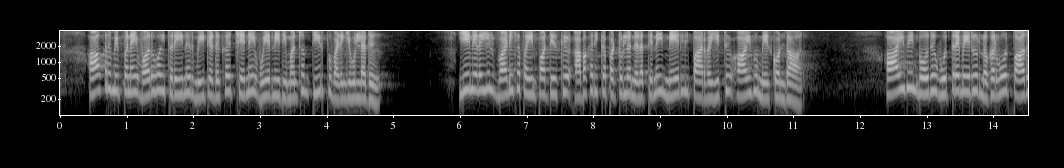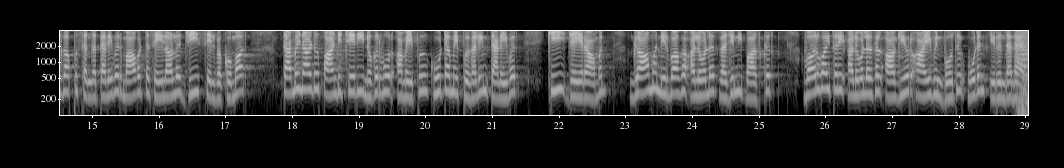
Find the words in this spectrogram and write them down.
ஆக்கிரமிப்பினை வருவாய்த்துறையினர் மீட்டெடுக்க சென்னை உயர்நீதிமன்றம் தீர்ப்பு வழங்கியுள்ளது. இந்நிலையில் வணிக பயன்பாட்டிற்கு அபகரிக்கப்பட்டுள்ள நிலத்தினை நேரில் பார்வையிட்டு ஆய்வு மேற்கொண்டார். ஆய்வின் போது உத்திரமேரூர் நுகர்வோர் பாதுகாப்பு சங்க தலைவர் மாவட்ட செயலாளர் ஜி. செல்வகுமார் தமிழ்நாடு பாண்டிச்சேரி நுகர்வோர் அமைப்பு கூட்டமைப்புகளின் தலைவர் கி. ஜெயராமன் கிராம நிர்வாக அலுவலர் ரஜினி பாஸ்கர் வருவாய்த்துறை அலுவலர்கள் ஆகியோர் ஆய்வின் போது உடன் இருந்தனர்.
